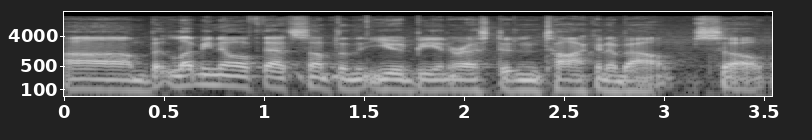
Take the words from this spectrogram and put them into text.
um, but let me know if that's something that you would be interested in talking about. So.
